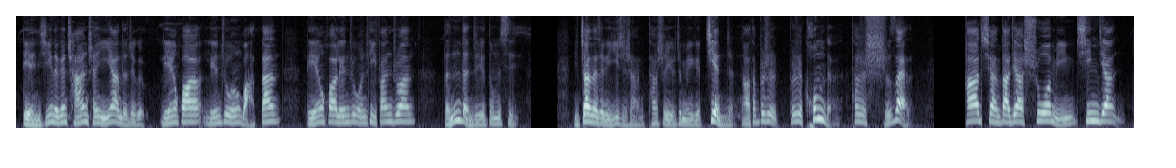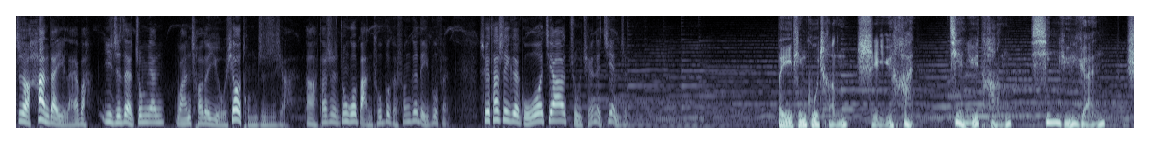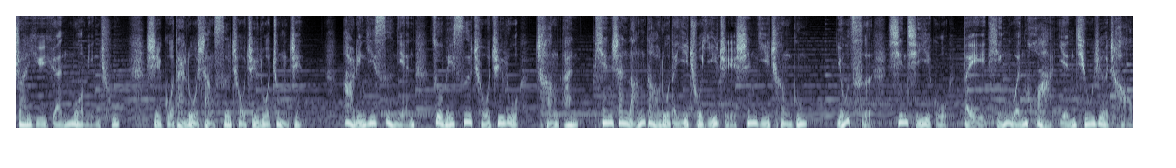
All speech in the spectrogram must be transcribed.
典型的跟长安城一样的这个莲花连珠纹瓦单、莲花连珠纹地方砖等等这些东西。你站在这个遗址上，它是有这么一个见证啊，它不是不是空的，它是实在的。它向大家说明新疆至少汉代以来吧，一直在中央王朝的有效统治之下啊，它是中国版图不可分割的一部分，所以它是一个国家主权的见证。北庭故城始于汉，建于唐，兴于元，衰于元末明初，是古代陆上丝绸之路重镇。二零一四年，作为丝绸之路长安天山廊道路的一处遗址申遗成功，由此掀起一股北庭文化研究热潮。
